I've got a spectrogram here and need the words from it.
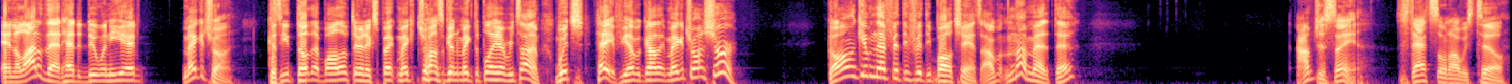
And a lot of that had to do when he had Megatron. Because he'd throw that ball up there and expect Megatron's going to make the play every time. Which, hey, if you have a guy like Megatron, sure. Go on, give him that 50 50 ball chance. I'm not mad at that. I'm just saying, stats don't always tell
